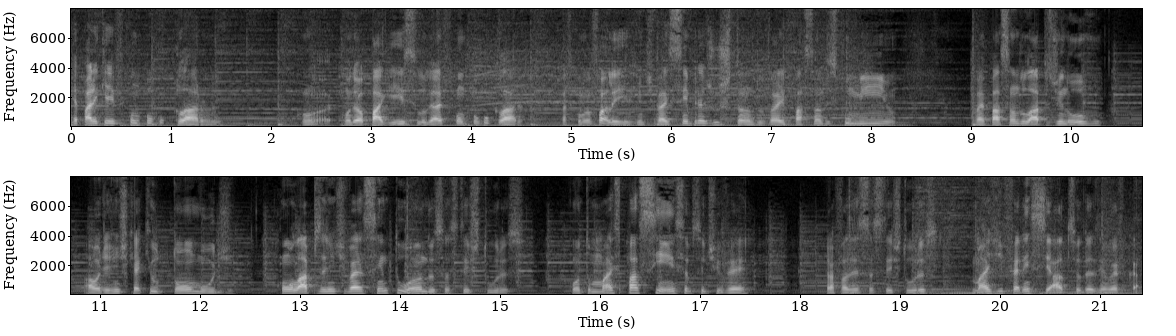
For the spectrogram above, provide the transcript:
Repare que aí ficou um pouco claro, né? Quando eu apaguei esse lugar ficou um pouco claro. Mas como eu falei, a gente vai sempre ajustando, vai passando esfuminho, vai passando o lápis de novo, aonde a gente quer que o tom mude. Com o lápis a gente vai acentuando essas texturas. Quanto mais paciência você tiver para fazer essas texturas, mais diferenciado seu desenho vai ficar.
